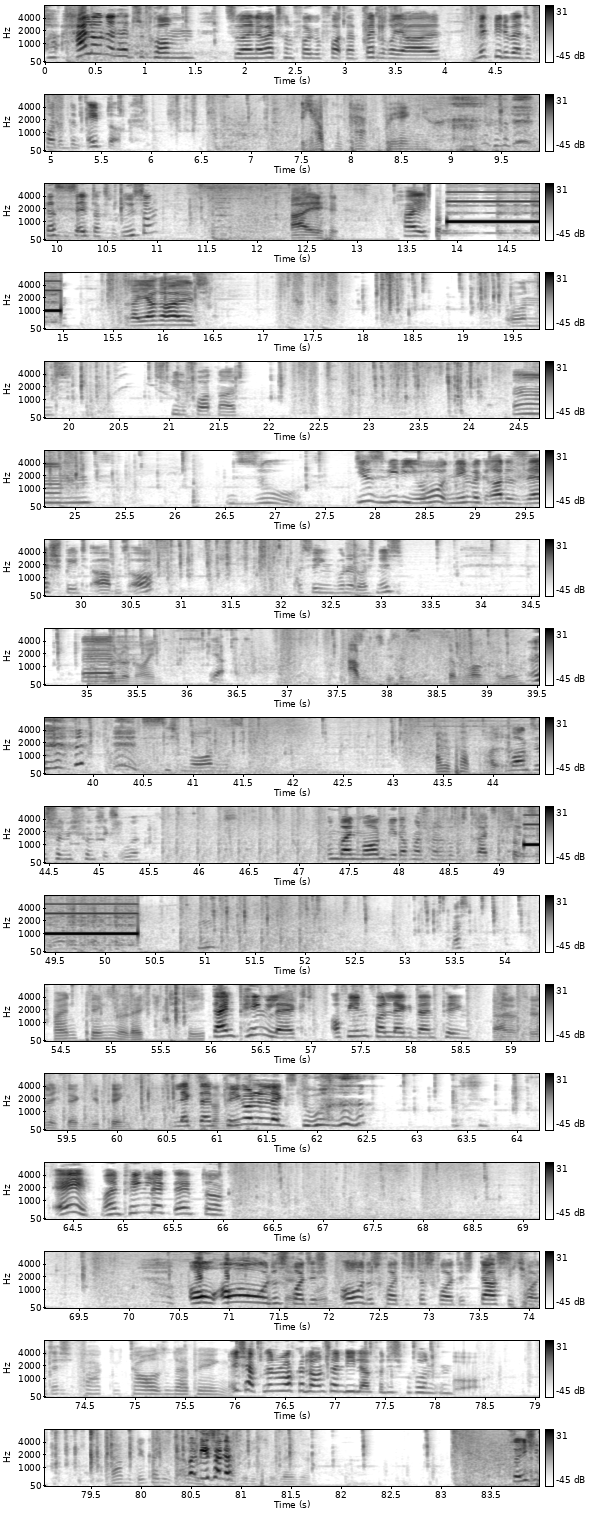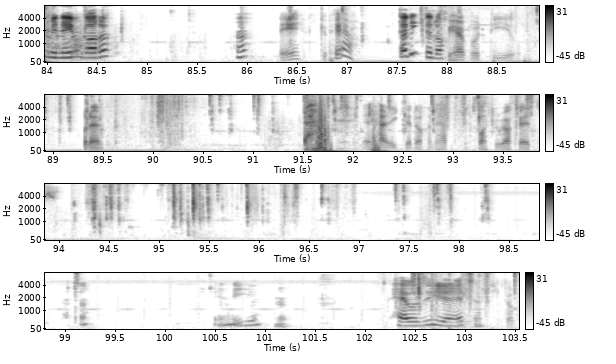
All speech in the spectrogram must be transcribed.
Hallo und herzlich willkommen zu einer weiteren Folge Fortnite Battle Royale mit mir werden sofort und dem Ape Dog. Ich hab einen Kackping. Das ist Ape Dogs Begrüßung. Hi. Hi. Ich drei Jahre alt. Und spiele Fortnite. Ähm. So. Dieses Video nehmen wir gerade sehr spät abends auf. Deswegen wundert euch nicht. Äh, Äh, 0 und 9. ja. Abends, wir sind am Morgen, hallo. es ist nicht morgens. Morgens ist für mich 5, 6 Uhr. Und mein Morgen geht auch manchmal so bis 13, 14 Hm? Was? Mein Ping leckt. Dein Ping laggt. Auf jeden Fall laggt dein Ping. Ja, natürlich lecken die Pings. Laggt dein Ping nicht. oder laggst du? Ey, mein Ping laggt, Ape Dog. Oh, oh, das Der freut dich. Oh, das freut dich, das freut dich, das Ich freut hab dich. fucking tausender Ping. Ich habe einen Rocket Launcher in lila für dich gefunden. Boah. Ja, mit dem kann ich gar Bei mir ist einer! So. Soll ich ihn mir nehmen gerade? Nee, gib her. Da liegt er doch. We have a deal. Wo denn? Ja, da liegt er doch und er hat ich die Rockets. Warte. Stehen die hier? Nö. Hä, wo sind die denn jetzt? Ich glaub,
